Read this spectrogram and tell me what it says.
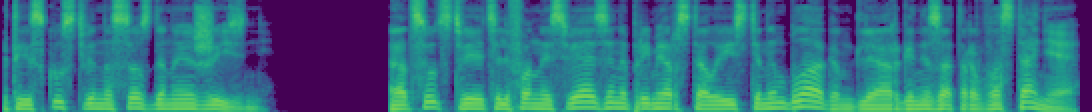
эта искусственно созданная жизнь. Отсутствие телефонной связи, например, стало истинным благом для организаторов восстания,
